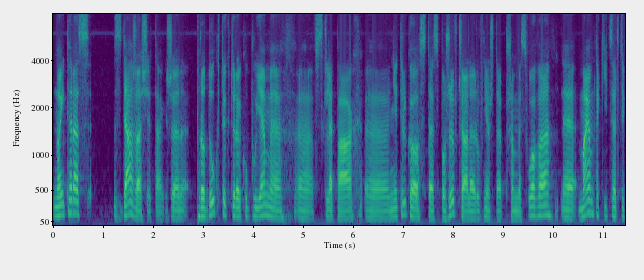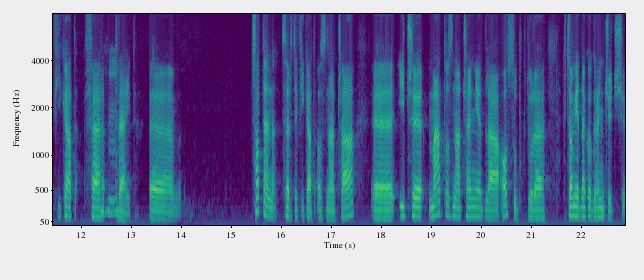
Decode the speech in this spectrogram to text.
No i teraz zdarza się tak, że produkty, które kupujemy e, w sklepach, nie tylko te spożywcze, ale również te przemysłowe, mają taki certyfikat Fair mhm. Trade co ten certyfikat oznacza e, i czy ma to znaczenie dla osób, które chcą jednak ograniczyć e,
